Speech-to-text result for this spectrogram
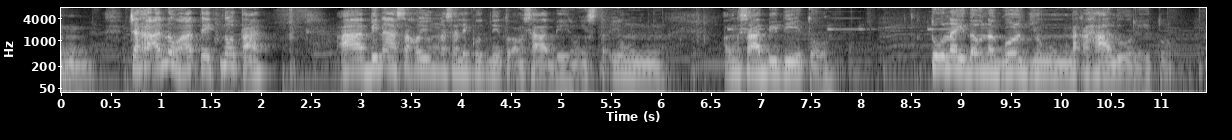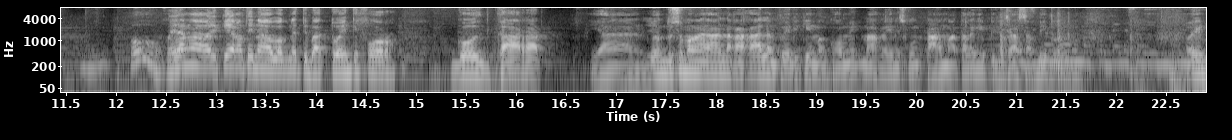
Tsaka ano ha, take note ha. Ah, binasa ko yung nasa likod nito ang sabi, yung insta- yung ang sabi dito, tunay daw na gold yung nakahalo rito. Oh, kaya nga kaya nga tinawag na 'di ba 24 gold carat. Yan. Yun doon sa mga nakakaalam, pwede kayo mag-comment mga kainis kung tama talaga yung pinagsasabi ko. No? Okay,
